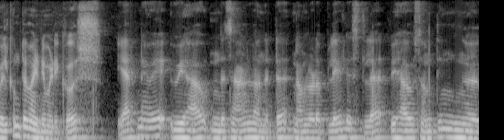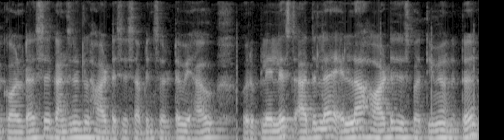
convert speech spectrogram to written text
வெல்கம் டு மைடி மெடிக்கோஸ் ஏற்கனவே வி ஹாவ் இந்த சேனலில் வந்துட்டு நம்மளோட பிளேலிஸ்ட்டில் we have something called as heart disease அப்படின்னு சொல்லிட்டு வி ஹாவ் ஒரு பிளேலிஸ்ட் அதில் எல்லா ஹார்ட் டிசீஸ் பற்றியுமே வந்துட்டு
